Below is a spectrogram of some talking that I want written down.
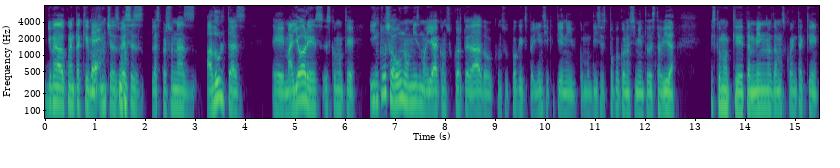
yo me he dado cuenta que eh, muchas veces las personas adultas, eh, mayores, es como que incluso a uno mismo ya con su corta edad o con su poca experiencia que tiene y como dices, poco conocimiento de esta vida, es como que también nos damos cuenta que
